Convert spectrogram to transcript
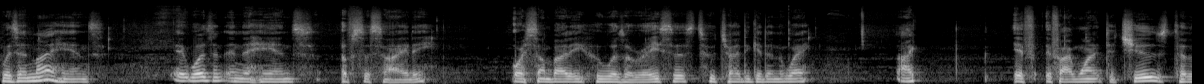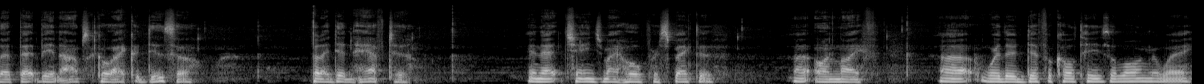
was in my hands. It wasn't in the hands of society or somebody who was a racist who tried to get in the way. I, if, if I wanted to choose to let that be an obstacle, I could do so. But I didn't have to. And that changed my whole perspective uh, on life. Uh, were there difficulties along the way?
